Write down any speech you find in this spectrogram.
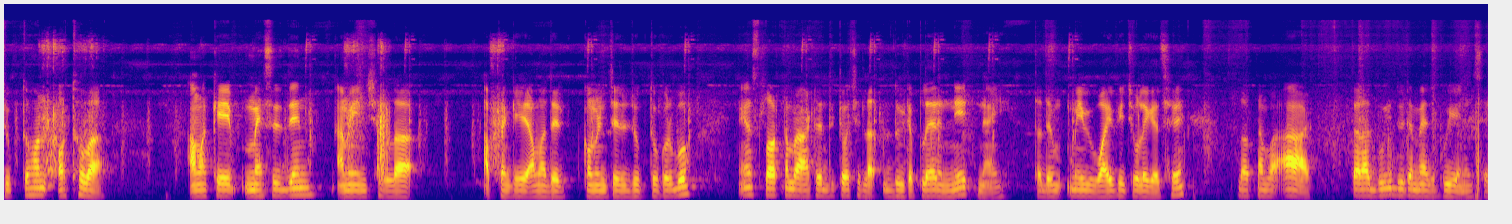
যুক্ত হন অথবা আমাকে মেসেজ দিন, আমি ইনশাল্লাহ আপনাকে আমাদের কমিউনিটিতে যুক্ত করব। এখানে স্লট নাম্বার আটের দেখতে পাচ্ছি দুইটা প্লেয়ারের নেট নাই, তাদের মেবি ওয়াইফাই চলে গেছে। স্লট নাম্বার আট, তারা দুই, দুইটা ম্যাচ ভুয়ে এনেছে।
